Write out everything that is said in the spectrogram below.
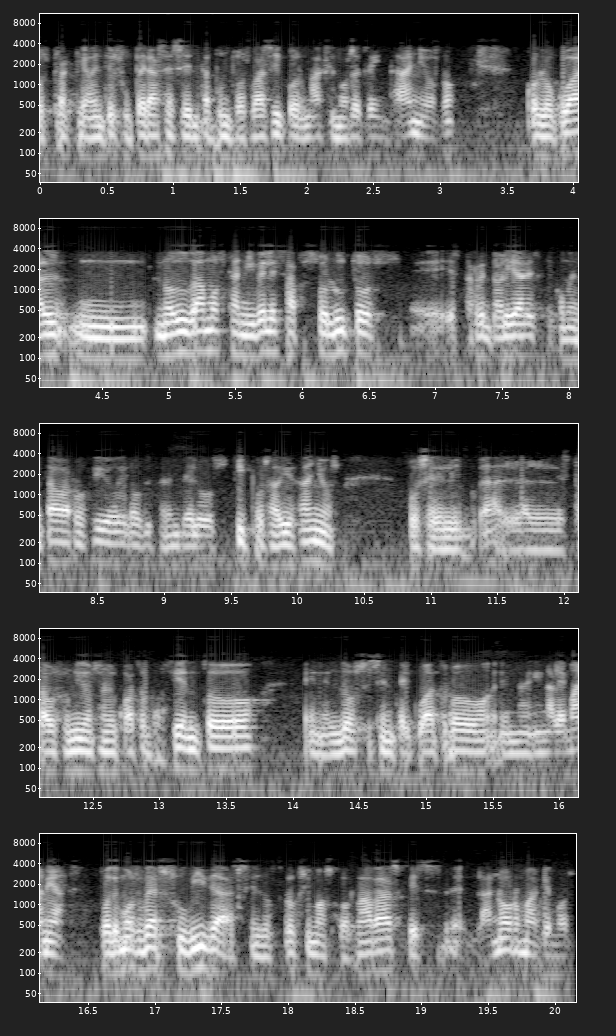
pues prácticamente supera 60 puntos básicos máximos de 30 años, ¿no? Con lo cual, mm, no dudamos que a niveles absolutos, eh, estas rentabilidades que comentaba Rocío de los, de los tipos a 10 años, pues el, Estados Unidos en el 4%, en el 2,64 en, en Alemania. Podemos ver subidas en las próximas jornadas, que es eh, la norma que hemos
